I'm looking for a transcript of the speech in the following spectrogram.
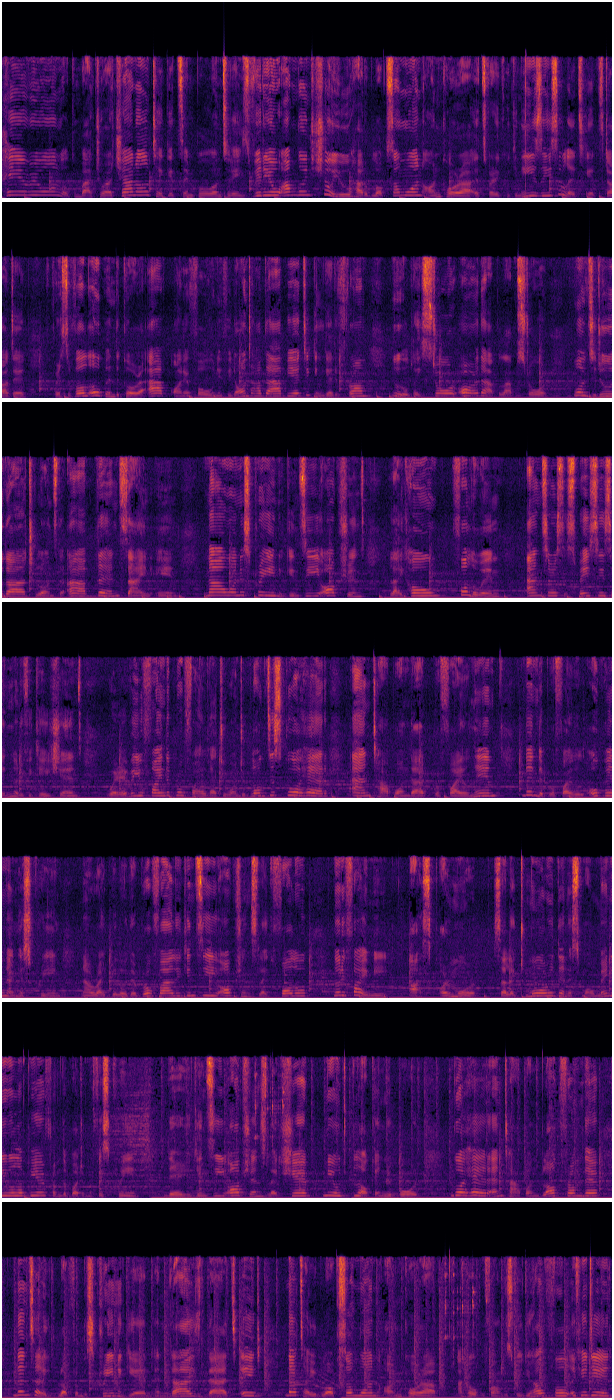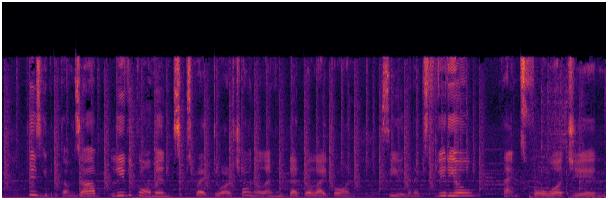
Hey everyone, welcome back to our channel Tech It Simple. On today's video, I'm going to show you how to block someone on Quora. It's very quick and easy, so let's get started. First of all, open the Quora app on your phone. If you don't have the app yet, you can get it from Google Play Store or the Apple App Store. Once you do that, launch the app, then sign in. Now on the screen, you can see options like home, following, answers, spaces, and notifications. Wherever you find the profile that you want to block, just go ahead and tap on that profile name. Then the profile will open on your screen. Now right below the profile, you can see options like follow, notify me, ask or more. Select more, then a small menu will appear from the bottom of your screen. There you can see options like share, mute, block and report. Go ahead and tap on block from there then select block from the screen again and guys that's it that's how you block someone on Quora. I hope you found this video helpful. If you did, please give it a thumbs up, leave a comment, subscribe to our channel and hit that bell icon. See you in the next video. Thanks for watching.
